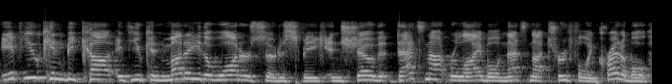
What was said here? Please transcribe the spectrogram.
If you can become if you can muddy the waters so to speak and show that that's not reliable and that's not truthful and credible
